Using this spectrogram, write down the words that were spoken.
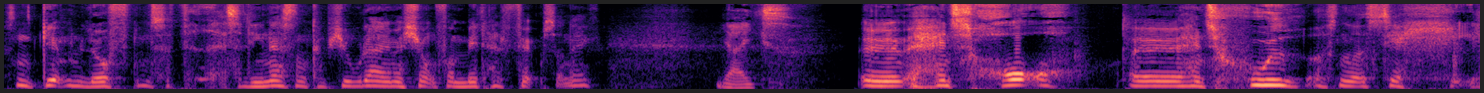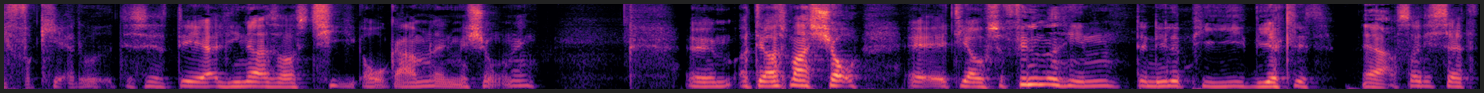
sådan gennem luften, så ved jeg, altså ligner sådan en computeranimation fra midt-90'erne. Ikke? Yikes. Øh, hans hår, øh, hans hud og sådan noget ser helt forkert ud. Det, ser, det er, ligner altså også 10 år gammel animation, ikke? Øhm, og det er også meget sjovt. Øh, de har jo så filmet hende, den lille pige, virkeligt. Ja. Og så har de sat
